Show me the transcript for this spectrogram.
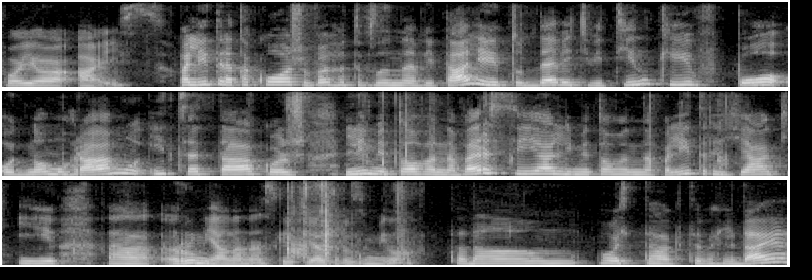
for Your Eyes. Палітра також виготовлена в Італії. Тут 9 відтінків по 1 граму, і це також лімітована версія, лімітована палітра, як і е, рум'яна, наскільки я зрозуміла. Та-дам! Ось так це виглядає.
